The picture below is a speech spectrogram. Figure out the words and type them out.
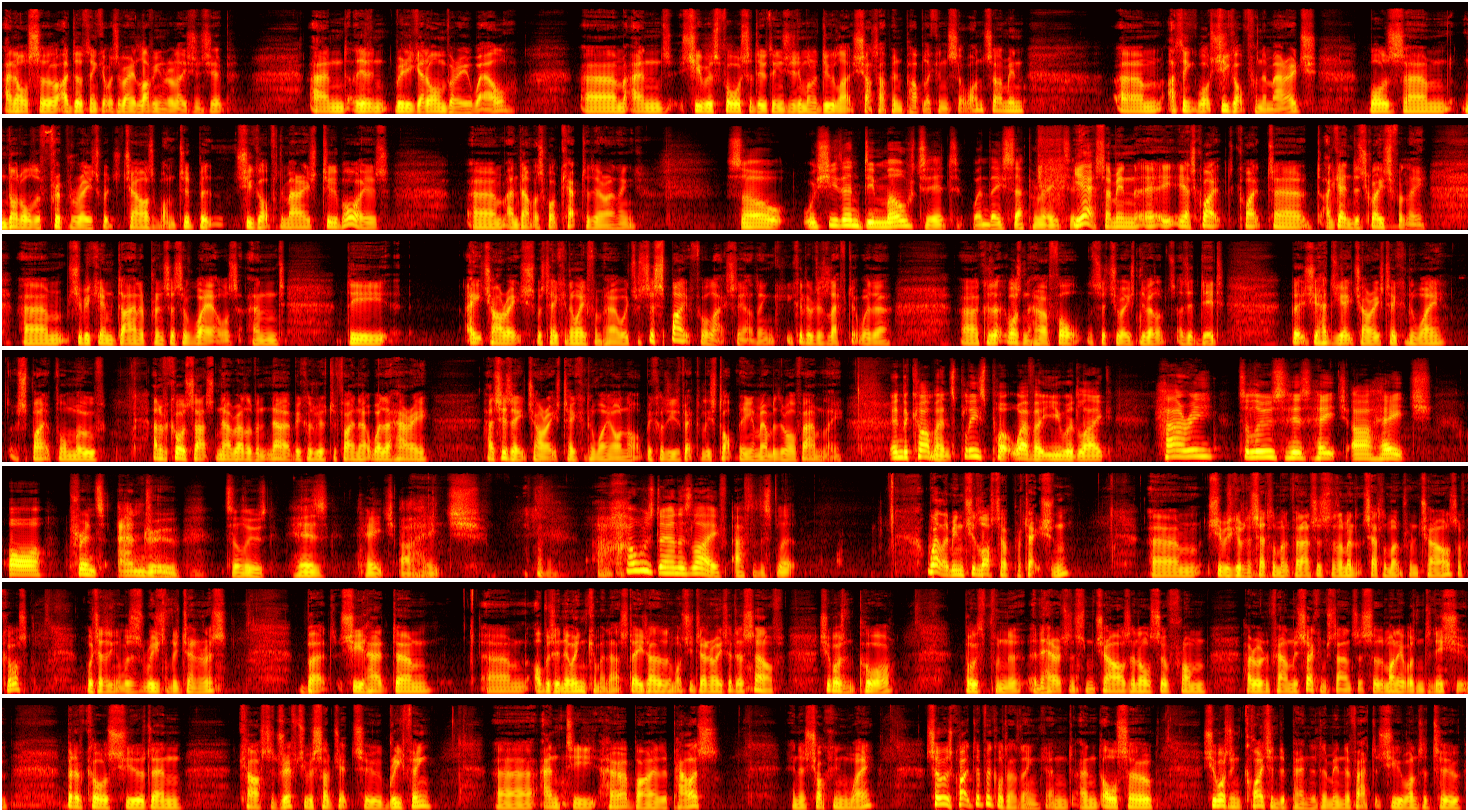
and also I don't think it was a very loving relationship, and they didn't really get on very well. Um, and she was forced to do things she didn't want to do, like shut up in public and so on. So, I mean, um, I think what she got from the marriage was um, not all the fripperies which Charles wanted, but she got for the marriage two boys, um, and that was what kept her there. I think. so was she then demoted when they separated? Yes, I mean, uh, yes, quite, quite. Uh, again, disgracefully, um, she became Diana, Princess of Wales, and the HRH was taken away from her, which was just spiteful. Actually, I think you could have just left it with her uh, because it wasn't her fault. The situation developed as it did, but she had the HRH taken away. Spiteful move, and of course, that's now relevant now because we have to find out whether Harry. Has his HRH taken away or not because he's effectively stopped being a member of the royal family? In the comments, please put whether you would like Harry to lose his HRH or Prince Andrew to lose his HRH. How was Diana's life after the split? Well, I mean, she lost her protection. Um, she was given a settlement, financial settlement, settlement from Charles, of course, which I think was reasonably generous. But she had um, um, obviously no income at that stage other than what she generated herself. She wasn't poor, both from the inheritance from Charles and also from her own family circumstances, so the money wasn't an issue. But of course, she was then cast adrift. She was subject to briefing, uh, anti her by the palace in a shocking way. So it was quite difficult, I think, and and also she wasn't quite independent. I mean, the fact that she wanted to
